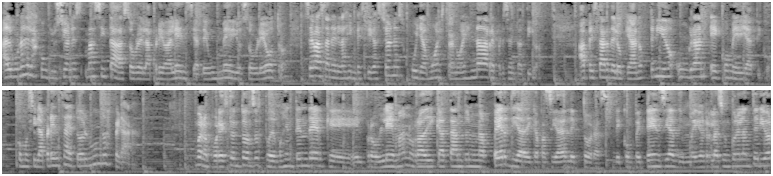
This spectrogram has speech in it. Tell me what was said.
Algunas de las conclusiones más citadas sobre la prevalencia de un medio sobre otro se basan en las investigaciones cuya muestra no es nada representativa a pesar de lo que han obtenido un gran eco mediático, como si la prensa de todo el mundo esperara. Bueno, por esto entonces podemos entender que el problema no radica tanto en una pérdida de capacidades lectoras, de competencias de un medio en relación con el anterior,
